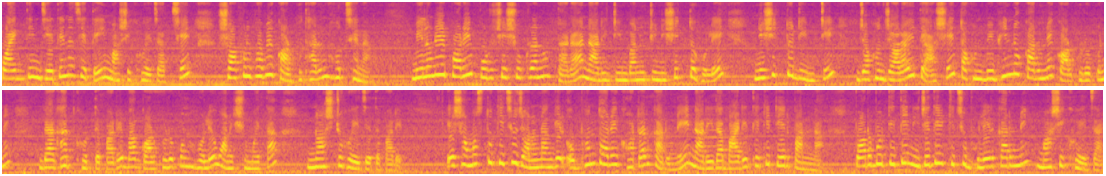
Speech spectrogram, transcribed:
কয়েকদিন যেতে না যেতেই মাসিক হয়ে যাচ্ছে, সফলভাবে গর্ভধারণ হচ্ছে না। মিলনের পরে পুরুষের শুক্রাণুর দ্বারা নারীর ডিম্বাণুটি নিষিক্ত হলে নিষিক্ত ডিমটি যখন জরায়ুতে আসে, তখন বিভিন্ন কারণে গর্ভরোপণে ব্যাঘাত ঘটতে পারে বা গর্ভরোপণ হলেও অনেক সময় তা নষ্ট হয়ে যেতে পারে। এ সমস্ত কিছু জননাঙ্গের অভ্যন্তরে ঘটার কারণে নারীরা বাইরে থেকে টের পান না। পরবর্তীতে নিজেদের কিছু ভুলের কারণে মাসিক হয়ে যায়।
